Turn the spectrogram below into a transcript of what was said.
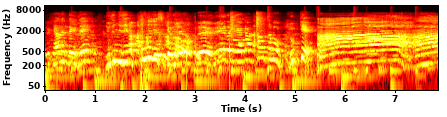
이렇게 하는데 이제 유진 유진 한유진 씨께서 네 위에서 이제 약간 한 옥타브 높게 아, 아,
